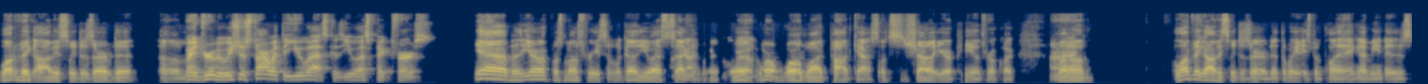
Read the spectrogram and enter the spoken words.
Ludvig obviously deserved it. Um, Wait, Drew, but we should start with the U.S. because U.S. picked first. Yeah, but Europe was most recent. We'll go to the U.S. second. Okay. We're, we're we're a worldwide podcast. Let's shout out Europeans real quick. All but right. um, Ludvig obviously deserved it the way he's been playing. I mean, it is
